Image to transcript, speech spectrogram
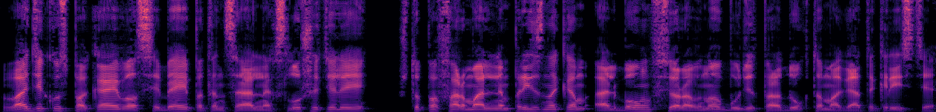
Вадик успокаивал себя и потенциальных слушателей, что по формальным признакам альбом все равно будет продуктом Агаты Кристи.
